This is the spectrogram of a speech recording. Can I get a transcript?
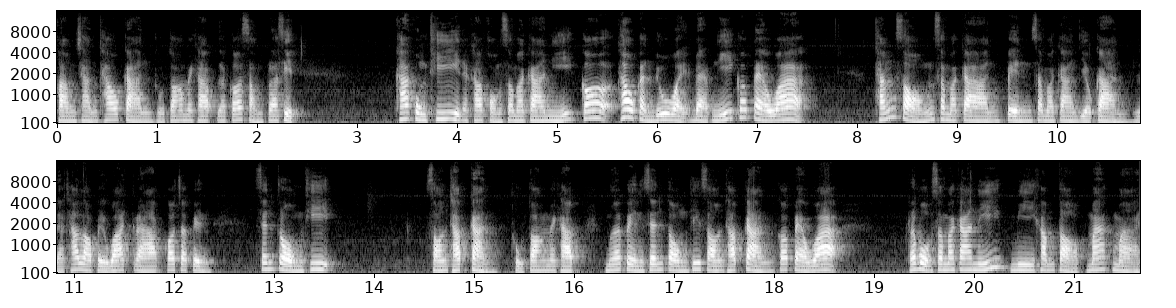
ความชันเท่ากันถูกต้องไหมครับ แล้วก็สัมประสิทธิ์ค่าคงที่นะครับของสมการนี้ก็เท่ากันด้วย แบบนี้ก็แปลว่า ทั้ง 2 สมการเป็นสมการเดียวกัน และถ้าเราไปวาดกราฟก็จะเป็นเส้นตรงที่ซ้อนทับกันถูกต้องไหมครับ เมื่อเป็นเส้นตรงที่ซ้อนทับกัน ก็แปลว่า ระบบสมการนี้มีคำตอบมากมาย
